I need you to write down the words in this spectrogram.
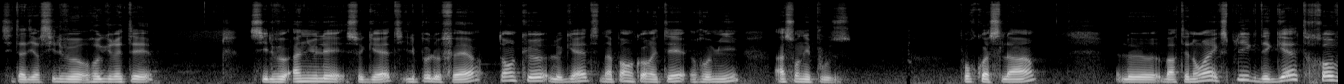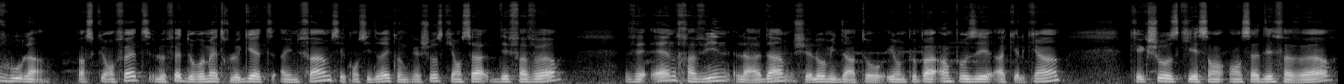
c'est-à-dire s'il veut regretter, s'il veut annuler ce guet, il peut le faire tant que le guet n'a pas encore été remis à son épouse. Pourquoi cela? Le Barthénois explique des guets hula, parce qu'en fait, le fait de remettre le guet à une femme, c'est considéré comme quelque chose qui est en sa défaveur. La. Et on ne peut pas imposer à quelqu'un quelque chose qui est en sa défaveur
